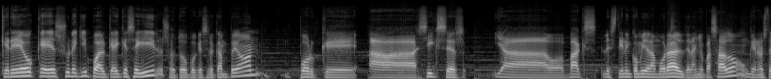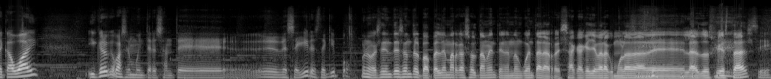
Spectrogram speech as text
creo que es un equipo al que hay que seguir, sobre todo porque es el campeón, porque a Sixers y a Bucks les tienen comida la moral del año pasado, aunque no esté Kawhi. Y creo que va a ser muy interesante eh, de seguir este equipo. Bueno, va a ser interesante el papel de Margasol también, teniendo en cuenta la resaca que llevará acumulada de las dos fiestas. Sí.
